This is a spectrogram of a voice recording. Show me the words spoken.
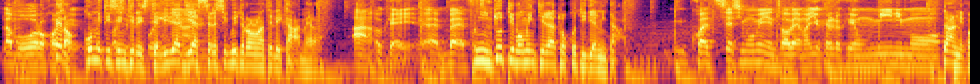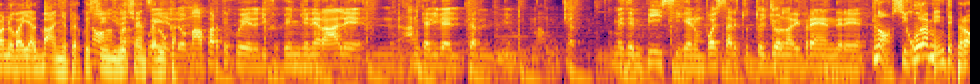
lavoro, cose Però come ti sentiresti all'idea di essere seguito da una telecamera? Ah, ok, eh, beh, forse In tutti i momenti della tua quottidianità. in qualsiasi momento, vabbè, ma io credo che un minimo... Tranne quando vai al bagno per questioni No, di decenza, quello, Luca. Ma a parte quello, dico che in generale, anche a livello... Per, cioè, come tempistiche, non puoi stare tutto il giorno a riprendere. No, sicuramente però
